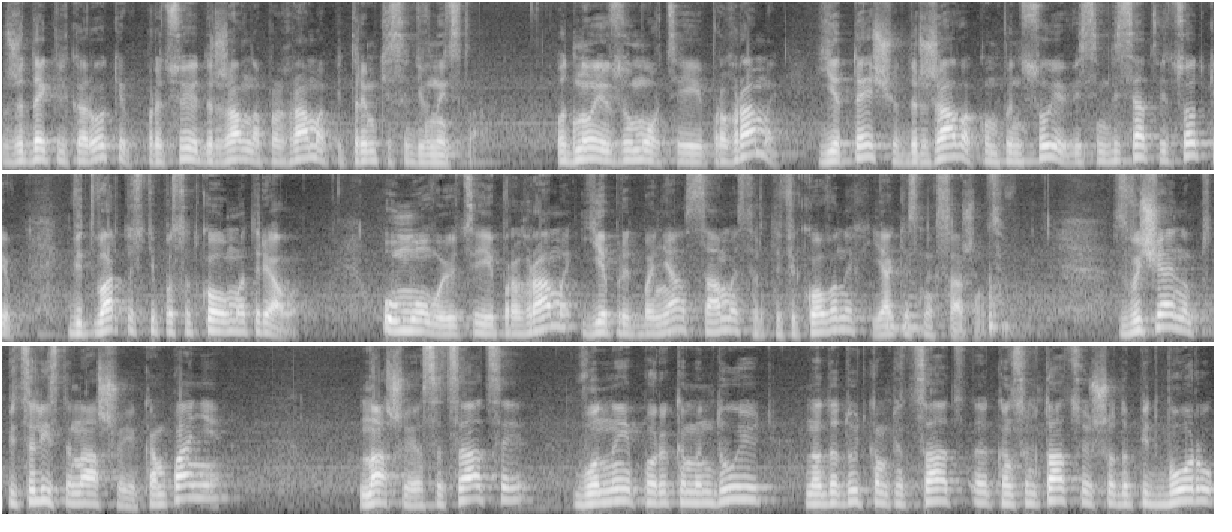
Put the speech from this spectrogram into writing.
вже декілька років працює державна програма підтримки садівництва. Одною з умов цієї програми є те, що держава компенсує 80% від вартості посадкового матеріалу. Умовою цієї програми є придбання саме сертифікованих якісних саджанців. Звичайно, спеціалісти нашої компанії нашої асоціації, вони порекомендують, нададуть консультацію щодо підбору,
